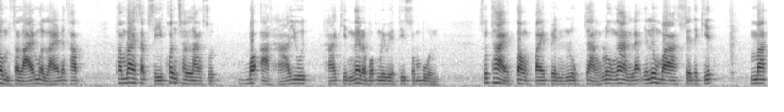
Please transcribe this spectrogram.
ล่มสลายเมื่อไหร่นะครับทำลายศักดิ์ศรีคนชั้นล่างสุดบ่อาจหาอยู่หากินในระบบนิเวศที่สมบูรณ์ สุดท้ายต้องไปเป็นลูกจ้างโรงงาน และอย่าลืมว่าเศรษฐกิจ มัก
